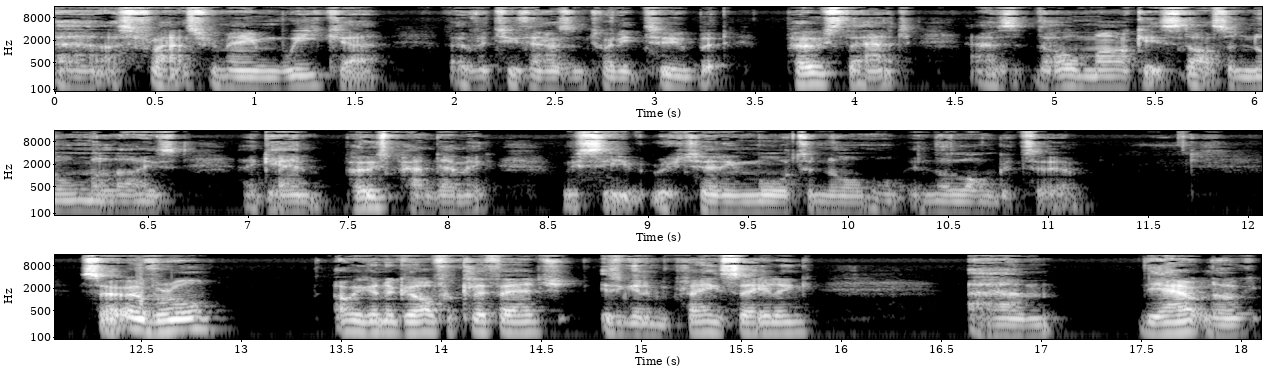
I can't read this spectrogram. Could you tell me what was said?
uh, as flats remain weaker over 2022. But post that, as the whole market starts to normalize again post pandemic, we see returning more to normal in the longer term. So, overall, are we going to go off a cliff edge? Is it going to be plain sailing? Um, the outlook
